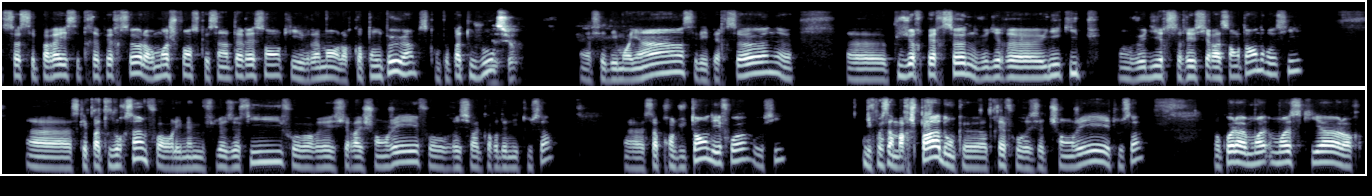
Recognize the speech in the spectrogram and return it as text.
ça, c'est pareil, c'est très perso. Alors, moi, je pense que c'est intéressant qui est vraiment. Alors, quand on peut, hein, parce qu'on ne peut pas toujours. Bien sûr. Euh, c'est des moyens, c'est des personnes. Euh, plusieurs personnes veut dire une équipe, on veut dire se réussir à s'entendre aussi. Ce qui n'est pas toujours simple. Il faut avoir les mêmes philosophies, il faut réussir à échanger, il faut réussir à coordonner tout ça. ça prend du temps, des fois aussi. Des fois, ça ne marche pas, donc après, il faut essayer de changer et tout ça. Donc voilà, moi, moi ce qu'il y a, alors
